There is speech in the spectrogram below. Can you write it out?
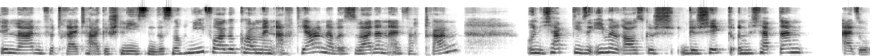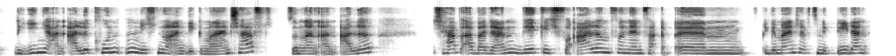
den Laden für drei Tage schließen. Das ist noch nie vorgekommen in acht Jahren, aber es war dann einfach dran. Und ich habe diese E-Mail rausgeschickt und ich habe dann, also die ging ja an alle Kunden, nicht nur an die Gemeinschaft, sondern an alle. Ich habe aber dann wirklich vor allem von den ähm, Gemeinschaftsmitgliedern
